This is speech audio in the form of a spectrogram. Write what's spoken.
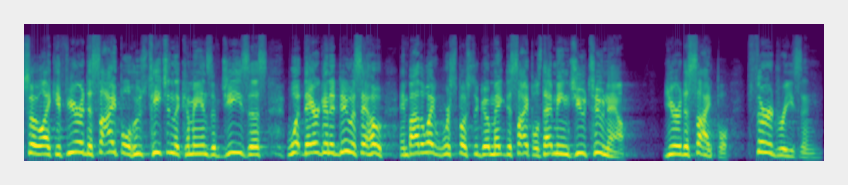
So, like, if you're a disciple who's teaching the commands of Jesus, what they're going to do is say, Oh, and by the way, we're supposed to go make disciples. That means you too now. You're a disciple. Third reason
